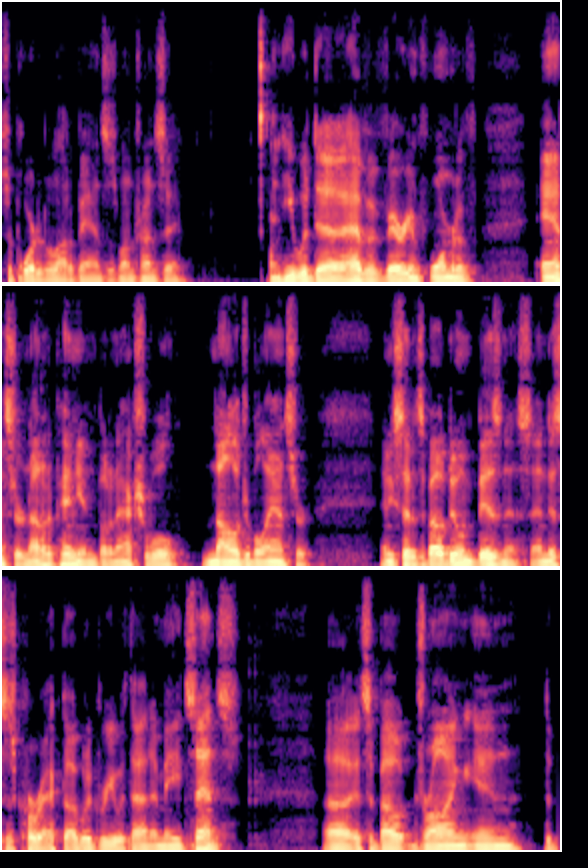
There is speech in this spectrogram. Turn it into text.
supported a lot of bands, is what I'm trying to say. And he would uh, have a very informative answer, not an opinion, but an actual knowledgeable answer and he said it's about doing business. And this is correct. I would agree with that. It made sense. Uh, it's about drawing in the,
